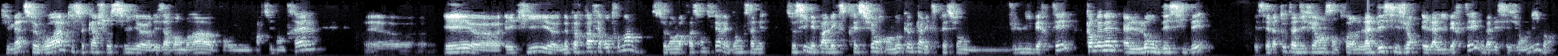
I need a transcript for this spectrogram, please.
qui mettent ce voile, qui se cachent aussi euh, les avant-bras pour une partie d'entre elles, et, euh, et, qui ne peuvent pas faire autrement selon leur façon de faire. Et donc ça ceci n'est pas l'expression, en aucun cas l'expression d'une liberté. Quand même elles l'ont décidé, et c'est là toute la différence entre la décision et la liberté, ou la décision libre.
